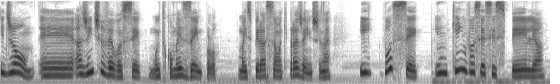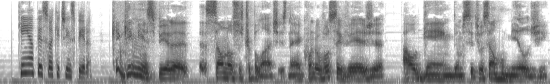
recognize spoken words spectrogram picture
E John, é, a gente vê você muito como exemplo, uma inspiração aqui pra gente, né? E você, em quem você se espelha? Quem é a pessoa que te inspira? Quem, quem me inspira são nossos tripulantes, né? Quando você veja alguém de uma situação humilde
